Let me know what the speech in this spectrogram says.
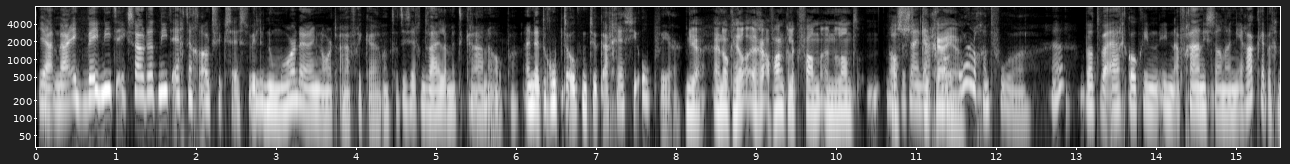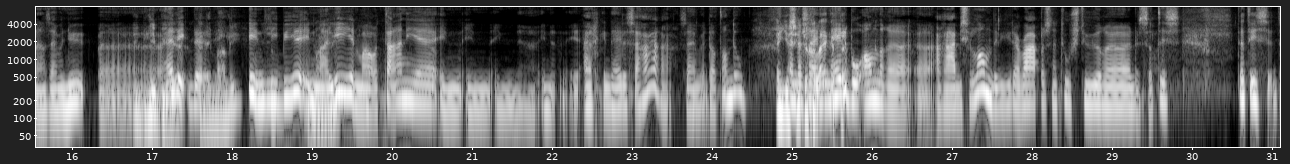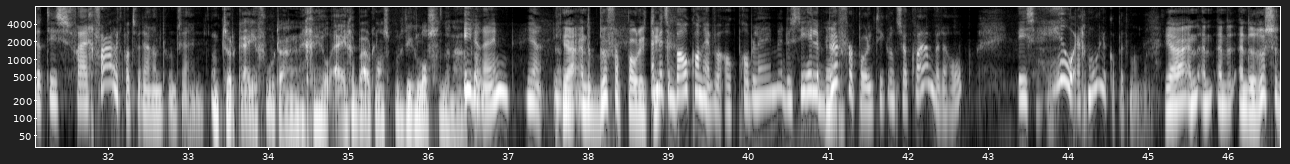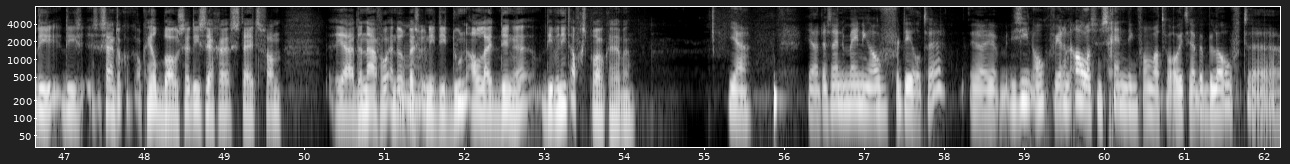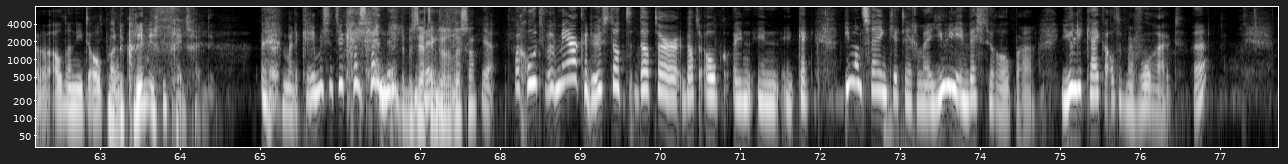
Ja, maar ik weet niet, ik zou dat niet echt een groot succes willen noemen hoor, daar in Noord-Afrika. Want dat is echt dweilen met de kraan open. En het roept ook natuurlijk agressie op weer. ja, en ook heel erg afhankelijk van een land Want als we zijn daar Turkije. gewoon oorlog aan het voeren. Hè? Wat we eigenlijk ook in, in Afghanistan en Irak hebben gedaan, zijn we nu. eh, In Libië hè, de- de- en in Mali. In Libië, in Mali. Mali, in Mauritanië, in, in, in, eh, in, in- eigenlijk in de hele Sahara zijn we dat aan het doen. En je en ziet er zijn een heleboel andere eh, Arabische landen die daar wapens naartoe sturen. Dus dat is, dat, is, dat is vrij gevaarlijk wat we daar aan het doen zijn. En Turkije voert daar een geheel eigen buitenlandse politiek los van de NATO. Iedereen, ja. iedereen. Ja, en de bufferpolitiek. En met de Balkan hebben we ook problemen. Dus die hele bufferpolitiek, want zo kwamen we erop, is heel erg moeilijk op het moment. Ja, en, en, en, de, en de Russen die, die zijn ook, ook heel boos. Hè? Die zeggen steeds van... Ja, de NAVO en de Europese Mm. Unie die doen allerlei dingen die we niet afgesproken hebben. Ja, ja daar zijn de meningen over verdeeld. Hè? Eh, die zien ongeveer in alles een schending van wat we ooit hebben beloofd, eh, al dan niet open. Maar de Krim is natuurlijk geen schending. maar de Krim is natuurlijk geen schending. De bezetting Nee. door de Russen. Ja, maar goed, we merken dus dat, dat er dat ook in, in, in. Kijk, iemand zei een keer tegen mij: jullie in West-Europa, jullie kijken altijd maar vooruit. Hè?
